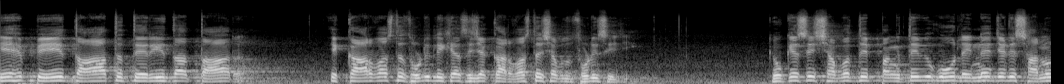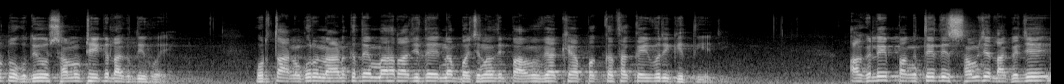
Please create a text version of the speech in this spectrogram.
ਇਹ ਭੇ ਦਾਤ ਤੇਰੀ ਦਾ ਤਾਰ, ਇਹ ਕਾਰ ਵਾਸਤੇ ਥੋੜੀ ਲਿਖਿਆ ਸੀ ਜਾਂ ਘਰ ਵਾਸਤੇ ਸ਼ਬਦ ਥੋੜੀ ਸੀ ਜੀ। ਕਿਉਂਕਿ ਅਸੀਂ ਸ਼ਬਦ ਦੀ ਪੰਕਤੀ ਵੀ ਉਹ ਲੈਨੇ ਜਿਹੜੀ ਸਾਨੂੰ ਢੁਕਦੇ ਹੋ ਸਾਨੂੰ ਠੀਕ ਲੱਗਦੀ ਹੋਏ। ਔਰ ਧੰਨ ਗੁਰੂ ਨਾਨਕ ਦੇਵ ਮਹਾਰਾਜ ਜੀ ਦੇ ਇਹਨਾਂ ਬਚਨਾਂ ਦੀ ਭਾਵੇਂ ਵਿਆਖਿਆ ਆਪਾਂ ਕਥਾ ਕਈ ਵਾਰੀ ਕੀਤੀ ਹੈ ਜੀ। ਅਗਲੇ ਪੰਕਤੀ ਦੀ ਸਮਝ ਲੱਗ ਜੇ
